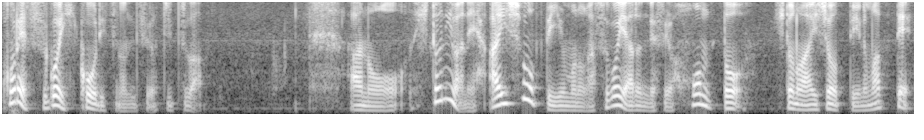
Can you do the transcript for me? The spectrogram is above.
これすごい非効率なんですよ、実は。あの、人にはね、相性っていうものがすごいあるんですよ。本と人の相性っていうのもあって、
